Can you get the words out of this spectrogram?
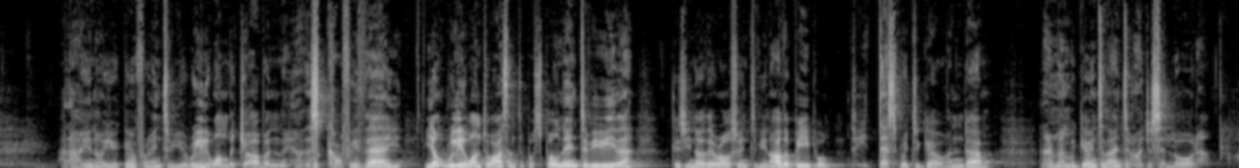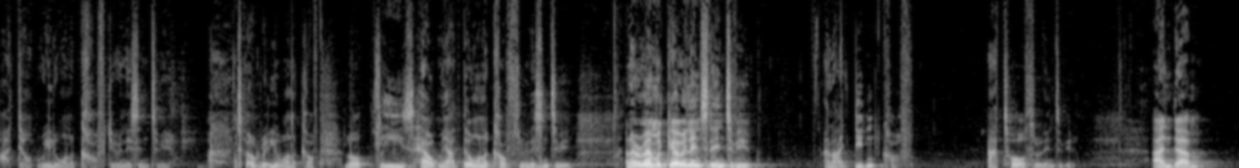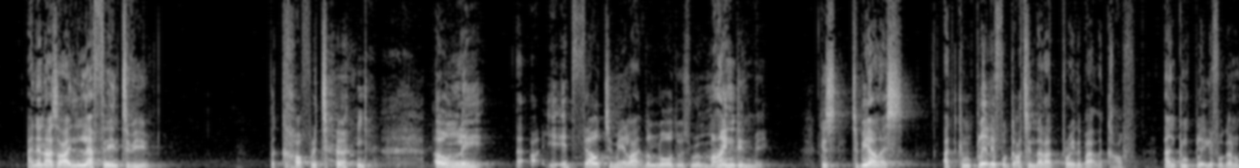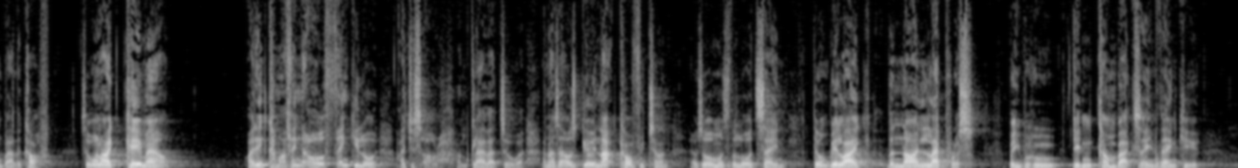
And you know, you're going for an interview, you really want the job, and you know, this cough is there. You, you don't really want to ask them to postpone the interview either, because you know they're also interviewing other people. So you're desperate to go. And um, and I remember going to that interview, I just said, Lord, I don't really want to cough during this interview. I don't really want to cough. Lord, please help me. I don't want to cough through this interview. And I remember going into the interview, and I didn't cough at all through the interview. And, um, and then as I left the interview, the cough returned. Only, uh, it felt to me like the Lord was reminding me because to be honest, I'd completely forgotten that I'd prayed about the cough and completely forgotten about the cough. So when I came out, I didn't come out thinking, oh, thank you, Lord. I just, oh, I'm glad that's over. And as I was going, that cough returned. It was almost the Lord saying, don't be like the nine leprous people who didn't come back saying thank you.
